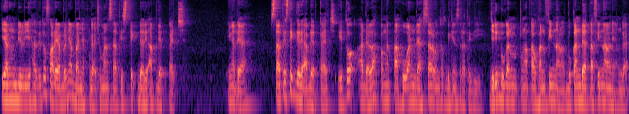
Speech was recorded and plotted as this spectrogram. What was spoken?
yang dilihat itu variabelnya banyak nggak cuma statistik dari update patch. Ingat ya, statistik dari update patch itu adalah pengetahuan dasar untuk bikin strategi. Jadi bukan pengetahuan final, bukan data finalnya, enggak.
